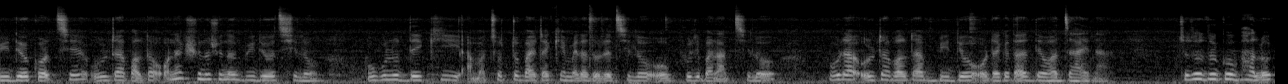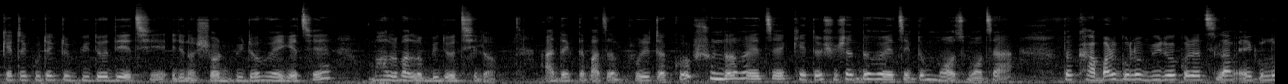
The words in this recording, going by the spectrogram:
ভিডিও করছে উল্টা পাল্টা অনেক সুন্দর সুন্দর ভিডিও ছিল। ওগুলো দেখি আমার ছোট্ট ভাইটা ক্যামেরা ধরেছিল, ও পুরি বানাচ্ছিল। পুরা উল্টাপাল্টা ভিডিও ওটাকে তার দেওয়া যায় না। যতটুকু ভালো কেটে কুটে একটু ভিডিও দিয়েছি, এই জন্য শর্ট ভিডিও হয়ে গেছে, ভালো ভালো ভিডিও ছিল। আর দেখতে পাচ্ছেন পুরিটা খুব সুন্দর হয়েছে খেতে সুস্বাদু হয়েছে একটু মচমচা। তো খাবারগুলো ভিডিও করেছিলাম, এগুলো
